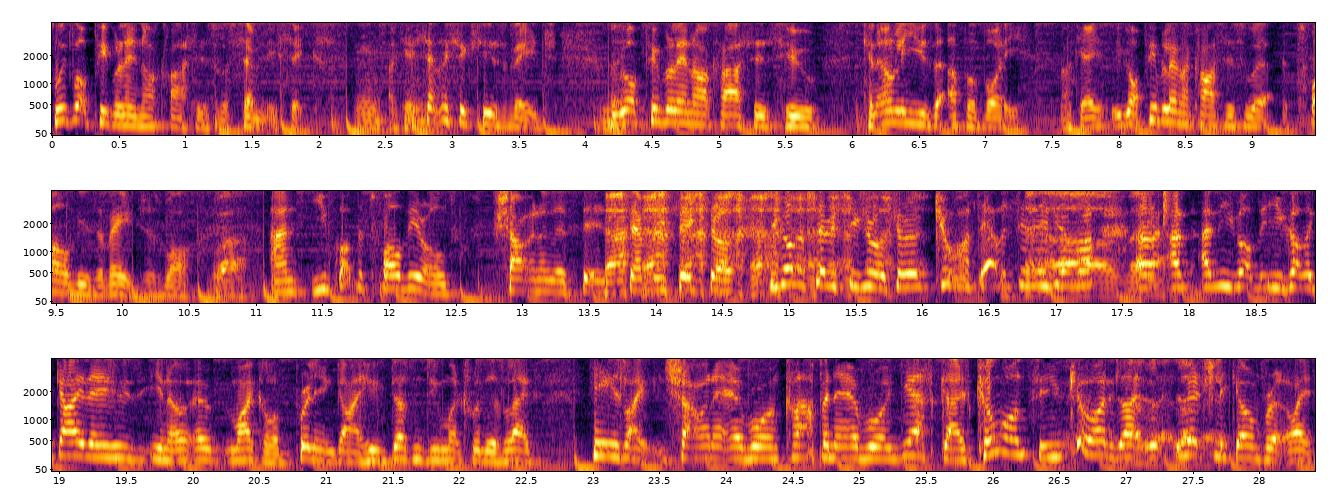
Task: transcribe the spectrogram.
We've got people in our classes who are 76. Okay, mm. 76 years of age. We've got people in our classes who can only use the upper body. Okay, we've got people in our classes who are 12 years of age as well. Wow. And you've got the 12 year old shouting at the 76 year old. You've got the 76 year old going, come on, David, do this. Oh, uh, and, and you got the, you got the guy there who's you know uh, Michael, a brilliant guy who doesn't do much with his legs. He's like shouting at everyone, clapping at everyone. Yes, guys, come on, team, come on! Like Love it, literally going for it. Like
